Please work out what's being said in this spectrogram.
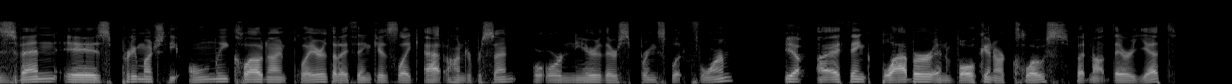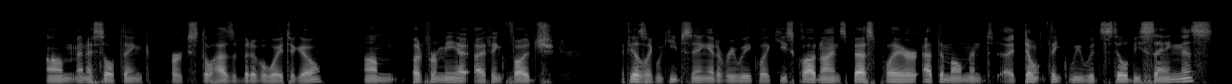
Zven is pretty much the only Cloud9 player that I think is like at 100% or, or near their spring split form. Yeah. I I think Blabber and Vulcan are close, but not there yet. Um, and I still think Perk still has a bit of a way to go. Um, but for me, I, I think Fudge, it feels like we keep saying it every week, like he's Cloud9's best player at the moment. I don't think we would still be saying this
